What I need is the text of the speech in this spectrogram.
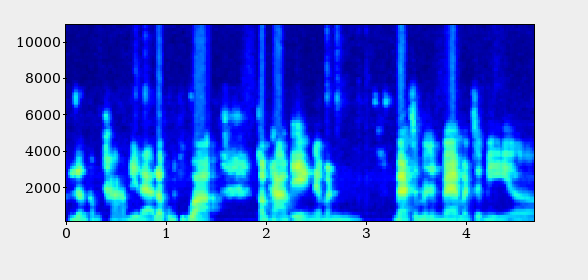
คือเรื่องคำถามนี่แหละ แล้วผมคิดว่าคำถามเองเนี่ยมันแม้จะมันแม้มันจะมีเอ่อ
